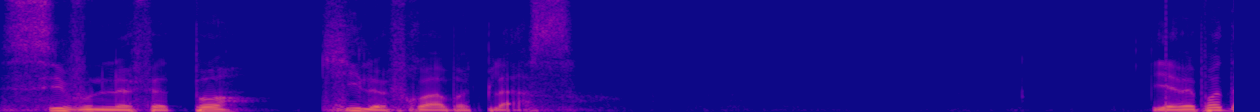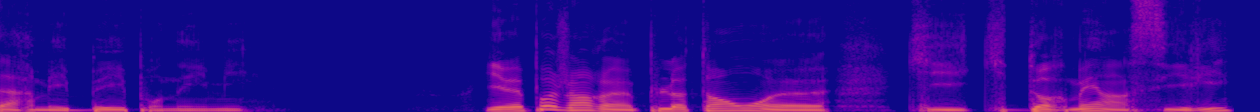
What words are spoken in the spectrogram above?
si vous ne le faites pas, qui le fera à votre place? Il n'y avait pas d'armée B pour Néhémie. Il n'y avait pas genre un peloton euh, qui, qui, dormait en Syrie,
